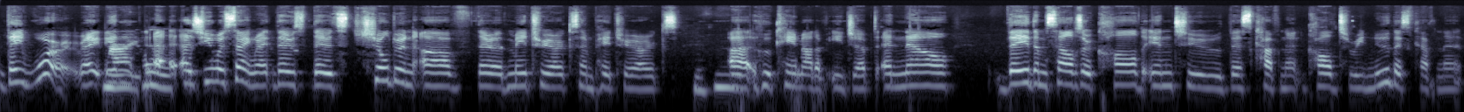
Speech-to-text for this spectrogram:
they were, right? right. In, as you were saying, right, there's there's children of the matriarchs and patriarchs mm-hmm. uh, who came out of Egypt, and now they themselves are called into this covenant, called to renew this covenant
